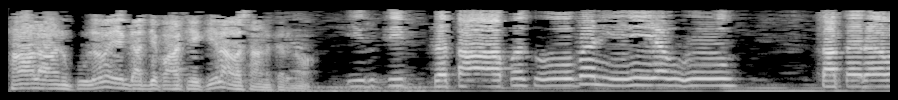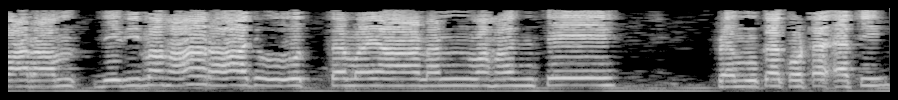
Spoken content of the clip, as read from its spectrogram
තාලානුකූලව ඒ ගද්‍ය පාඨය කියලා අවසන් කරනවා. 이르දි ප්‍රතාප සෝබනීය වූ සතර වරම් දෙවි මහරජෝත්තමයාණන් වහන්සේ. ප්‍රමුඛ කොට ඇති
